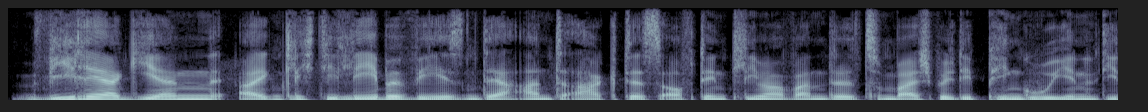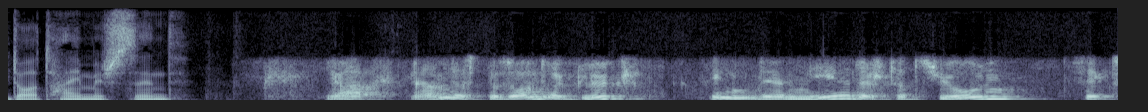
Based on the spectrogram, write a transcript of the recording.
Wie reagieren eigentlich die Lebewesen der Antarktis auf den Klimawandel, zum Beispiel die Pinguine, die dort heimisch sind? Ja, wir haben das besondere Glück, in der Nähe der Station, sechs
